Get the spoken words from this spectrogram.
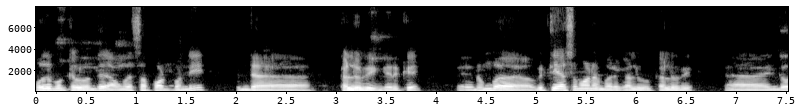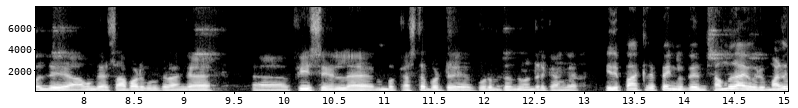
பொதுமக்கள் வந்து அவங்கள சப்போர்ட் பண்ணி இந்த கல்லூரி இங்கே இருக்குது ரொம்ப வித்தியாசமான மாதிரி கல்லூ கல்லூரி. இங்கே வந்து அவங்க சாப்பாடு கொடுக்குறாங்க. ஃபீஸும் இல்லை ரொம்ப கஷ்டப்பட்டு குடும்பத்துலேருந்து வந்திருக்காங்க. இது பார்க்குறப்ப எங்களுக்கு சமுதாயம் ஒரு மறு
